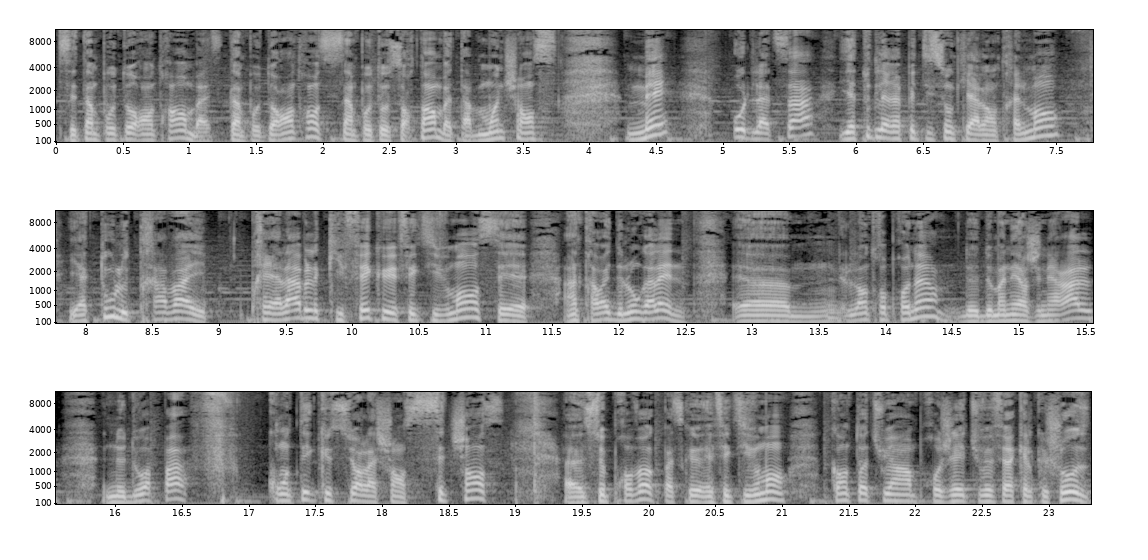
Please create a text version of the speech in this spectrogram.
c'est un poteau rentrant, bah c'est un poteau rentrant. Si c'est un poteau sortant, bah t'as moins de chance. Mais au-delà de ça, il y a toutes les répétitions qu'il y a à l'entraînement, il y a tout le travail préalable qui fait que effectivement c'est un travail de longue haleine. Euh, L'entrepreneur, de, de, manière générale, ne doit pas compter que sur la chance. Cette chance euh, se provoque parce que effectivement, quand toi tu as un projet, tu veux faire quelque chose,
